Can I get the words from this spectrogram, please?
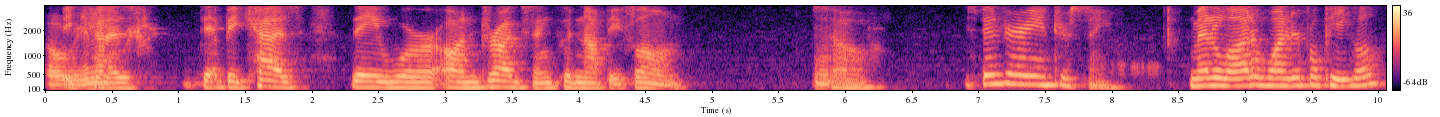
oh, because because they were on drugs and could not be flown. Mm-hmm. So it's been very interesting. Met a lot of wonderful people,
